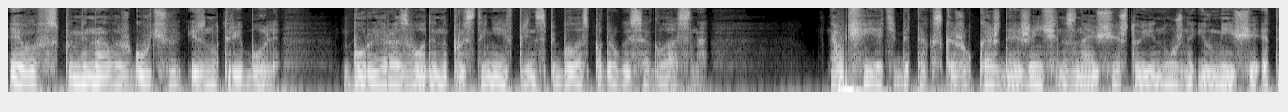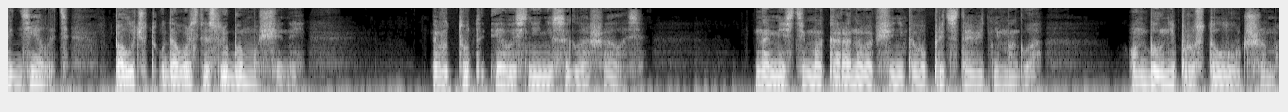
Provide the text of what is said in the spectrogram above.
Эва вспоминала жгучую изнутри боль, бурые разводы на простыне и, в принципе, была с подругой согласна. А вообще, я тебе так скажу, каждая женщина, знающая, что ей нужно и умеющая это делать, получит удовольствие с любым мужчиной. А вот тут Эва с ней не соглашалась. На месте Макара она вообще никого представить не могла. Он был не просто лучшим,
